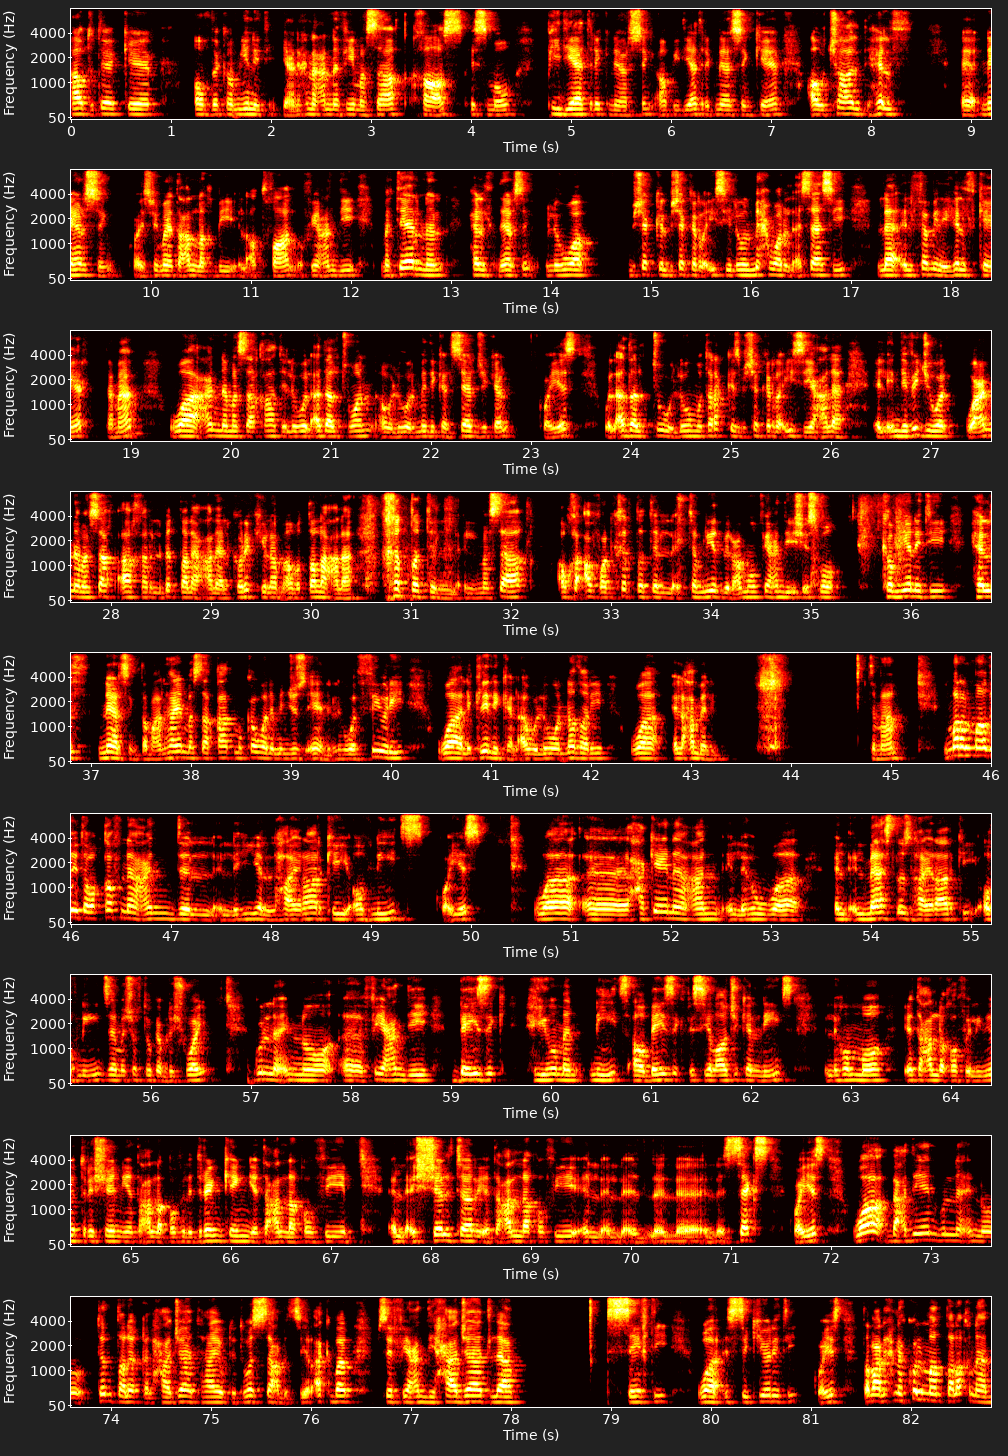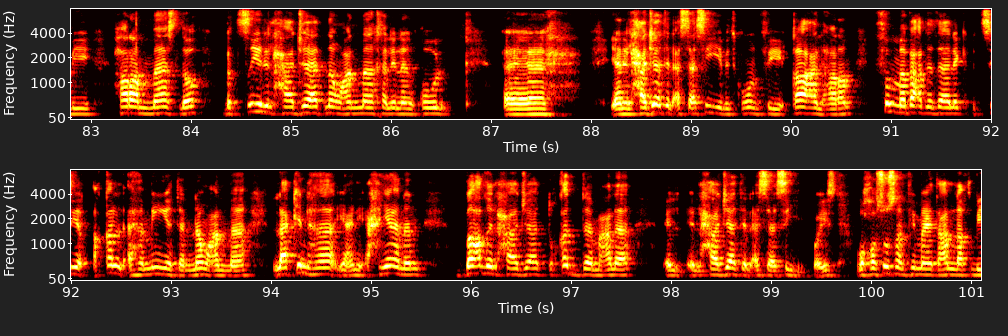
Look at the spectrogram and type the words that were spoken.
how to take care of the community يعني احنا عندنا في مساق خاص اسمه pediatric nursing او pediatric nursing care او child health nursing كويس فيما يتعلق بالاطفال وفي عندي maternal health nursing اللي هو بشكل بشكل رئيسي اللي هو المحور الأساسي لل family health care تمام؟ وعندنا مساقات اللي هو ال adult 1 أو اللي هو ال medical surgical كويس؟ وال adult 2 اللي هو متركز بشكل رئيسي على ال individual وعندنا مساق آخر اللي بيطلع على ال curriculum أو بيطلع على خطة المساق أو عفوا خطة التمريض بالعموم. في عندي شيء اسمه community health nursing طبعا هاي المساقات مكونة من جزئين اللي هو ال theory وال clinical أو اللي هو النظري والعملي. تمام؟ المرة الماضية توقفنا عند اللي هي ال hierarchy of needs كويس. وحكينا عن اللي هو ال Maslow's hierarchy of needs زي ما شفتوا قبل شوي. قلنا إنه في عندي basic human needs أو basic physiological needs اللي هم يتعلقوا في ال nutrition يتعلقوا في ال drinking يتعلقوا في ال shelter يتعلقوا في السكس كويس؟ وبعدين قلنا إنه تنطلق الحاجات هاي وتتوسع بتصير أكبر بصير في عندي حاجات ل ال safety وال security كويس؟ طبعا إحنا كل ما انطلقنا بهرم ماسلو بتصير الحاجات نوعا ما خلينا نقول آه يعني الحاجات الأساسية بتكون في قاع الهرم ثم بعد ذلك بتصير أقل أهمية نوعا ما لكنها يعني أحيانا بعض الحاجات تقدم على الحاجات الأساسية كويس؟ وخصوصا فيما يتعلق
